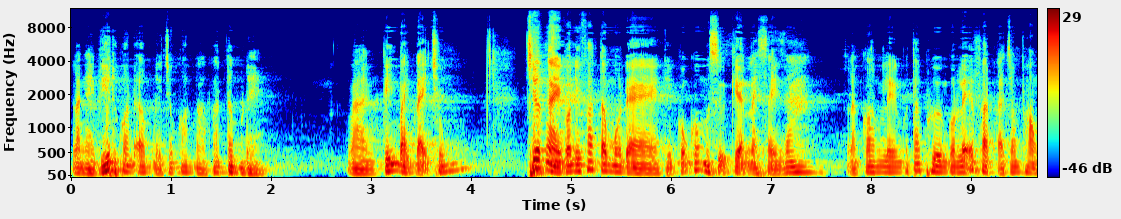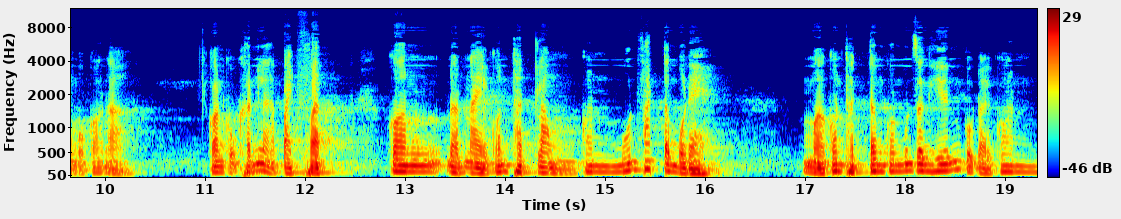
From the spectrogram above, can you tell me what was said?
là ngày viết quan âm để chúng con vào phát tâm bồ đề. Và kính bạch đại chúng, trước ngày con đi phát tâm bồ đề thì cũng có một sự kiện này xảy ra, là con lên con thắp hương, con lễ phật ở trong phòng của con ở. Con cũng khấn là bạch phật, con đợt này con thật lòng, con muốn phát tâm bồ đề. Mà con thật tâm, con muốn dâng hiến cuộc đời con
